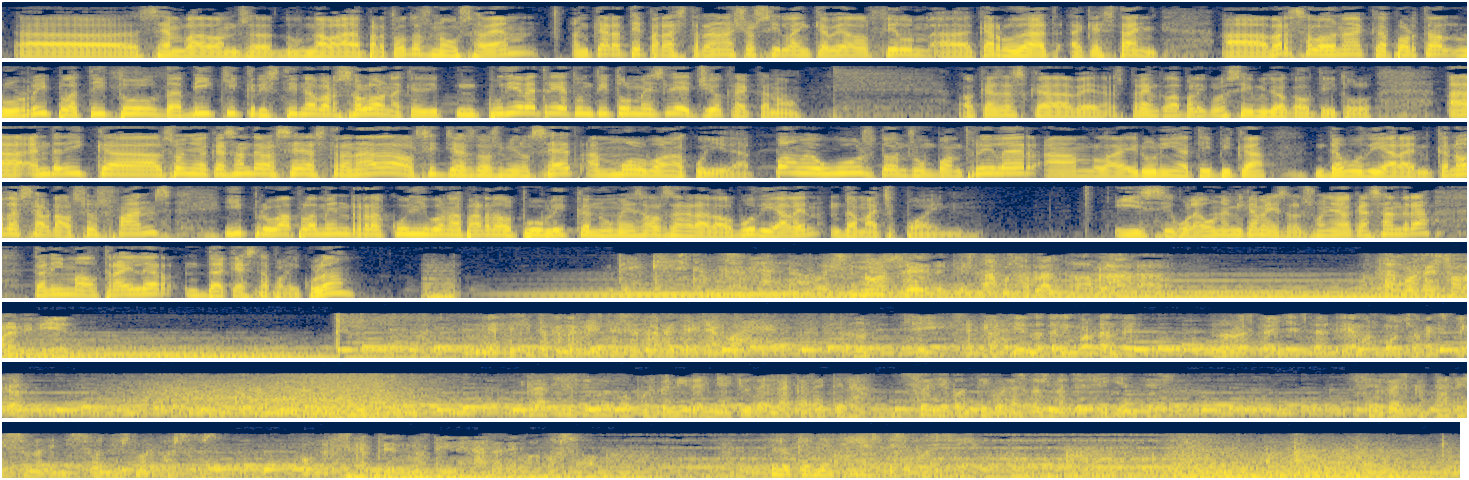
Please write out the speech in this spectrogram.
eh, sembla doncs d'una vegada per totes, no ho sabem encara té per estrenar, això sí, l'any que ve el film eh, que ha rodat aquest any a Barcelona, que porta l'horrible títol de Vicky Cristina Barcelona, que podia haver triat un títol més lleig, jo crec que no. El cas és que, bé, esperem que la pel·lícula sigui millor que el títol. Uh, hem de dir que El sueño de Cassandra va ser estrenada al Sitges 2007 amb molt bona acollida. Pel meu gust, doncs, un bon thriller amb la ironia típica de Woody Allen, que no decebrà els seus fans i probablement reculli bona part del públic que només els agrada el Woody Allen de Match Point. I si voleu una mica més El sueño de Cassandra, tenim el tràiler d'aquesta pel·lícula. ¿De qué estamos hablando? Pues no sé de qué estamos hablando. Habla Hablamos de sobrevivir. Necesito que me prestes otra vez el jaguar. Sí, servirá. Haciendo tan importante. No lo estrelles, tendríamos mucho que explicar. Gracias de nuevo por venir en mi ayuda en la carretera. Soñé contigo las dos noches siguientes. Ser rescatada es uno de mis sueños morbosos. Un rescate no tiene nada de morboso. Lo que me hacías después, sí.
